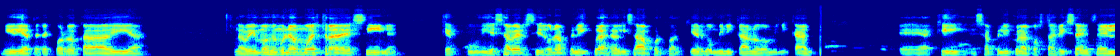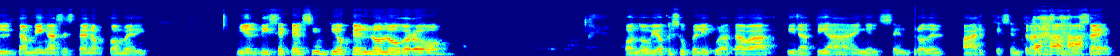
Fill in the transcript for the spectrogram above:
Lidia, te recuerdo cada día. La vimos en una muestra de cine que pudiese haber sido una película realizada por cualquier dominicano o dominicano. Eh, aquí, esa película costarricense. Él también hace stand-up comedy. Y él dice que él sintió que él lo logró cuando vio que su película estaba pirateada en el centro del Parque Central de San José.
